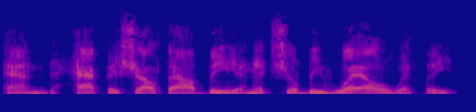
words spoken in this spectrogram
and happy shalt thou be, and it shall be well with thee.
